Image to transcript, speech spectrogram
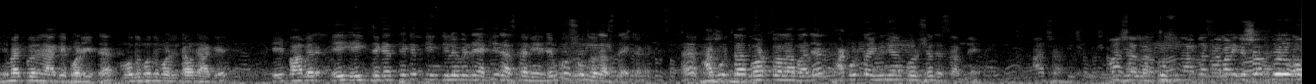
হিমায়তপুরের আগে পড়ে এটা, মধুমতি মডেল টাউনের আগে, এই বামের, এই এই জায়গা থেকে তিন কিলোমিটার একই রাস্তা নিয়ে যাবে, খুব সুন্দর রাস্তা এটা। হ্যাঁ ঠাকুরটা বটতলা বাজার ঠাকুরটা ইউনিয়ন পরিষদের সামনে। আচ্ছা। মাশাআল্লাহ খুব আপনার খামারে সব গরু ও,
